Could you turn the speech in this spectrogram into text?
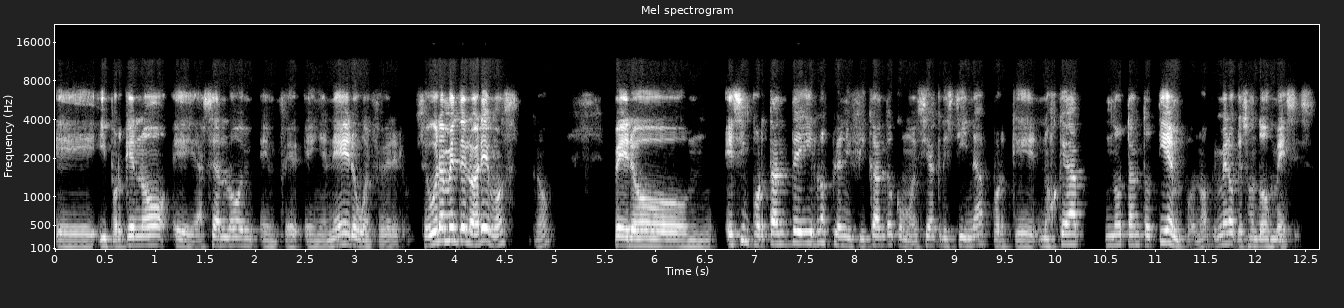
Eh, y por qué no hacerlo en, en, enero o en febrero. Seguramente lo haremos, ¿no? Pero mm, es importante irnos planificando, como decía Cristina, porque nos queda no tanto tiempo, ¿no? Primero que son dos meses.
